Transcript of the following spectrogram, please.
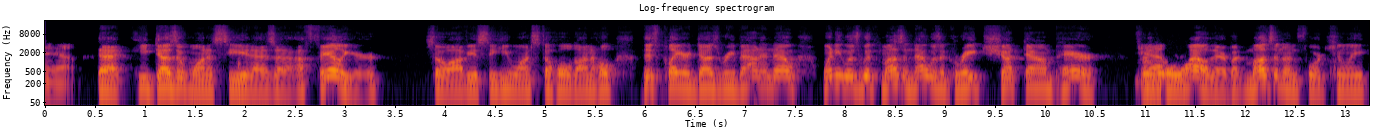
Yeah. That he doesn't want to see it as a, a failure so obviously he wants to hold on and hope this player does rebound. And now when he was with Muzzin, that was a great shutdown pair for yeah. a little while there. But Muzzin unfortunately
